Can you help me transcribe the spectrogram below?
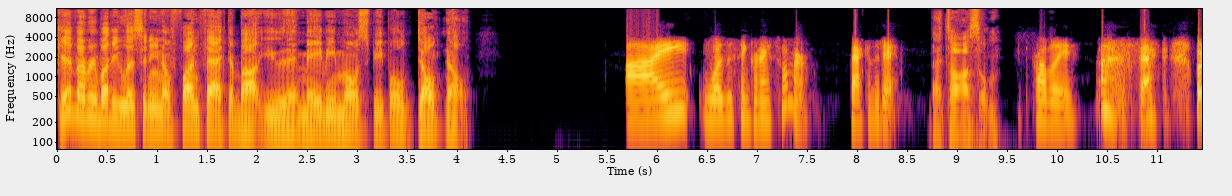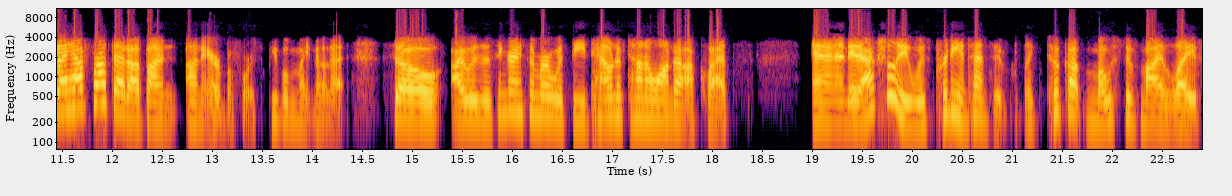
Give everybody listening a fun fact about you that maybe most people don't know. I was a synchronized swimmer back in the day. That's awesome. It's probably a fact, but I have brought that up on on air before, so people might know that. So I was a synchronized swimmer with the town of Tonawanda Aquettes, and it actually was pretty intense. It like took up most of my life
